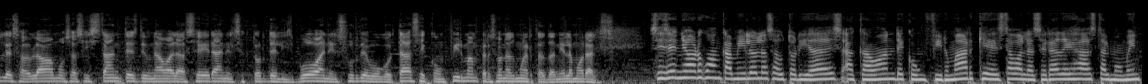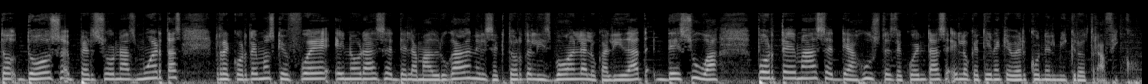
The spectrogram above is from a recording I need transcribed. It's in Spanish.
Les hablábamos hace instantes de una balacera en el sector de Lisboa, en el sur de Bogotá. Se confirman personas muertas. Daniela Morales. Sí, señor Juan Camilo, las autoridades acaban de confirmar que esta balacera deja hasta el momento dos personas muertas. Recordemos que fue en horas de la madrugada en el sector de Lisboa, en la localidad de Suba, por temas de ajustes de cuentas en lo que tiene que ver con el microtráfico.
